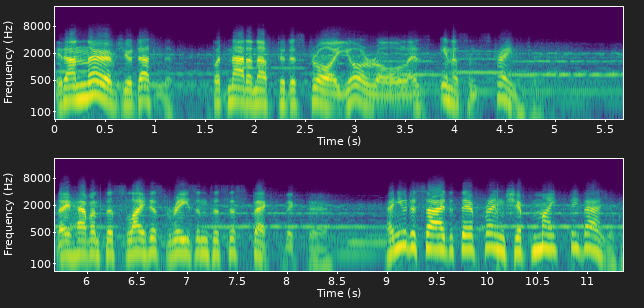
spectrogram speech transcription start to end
It unnerves you, doesn't it? But not enough to destroy your role as innocent stranger. They haven't the slightest reason to suspect, Victor. And you decide that their friendship might be valuable.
